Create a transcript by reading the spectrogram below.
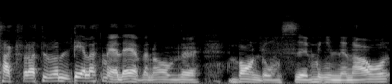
tack för att du har delat med dig även av eh, barndomsminnena och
